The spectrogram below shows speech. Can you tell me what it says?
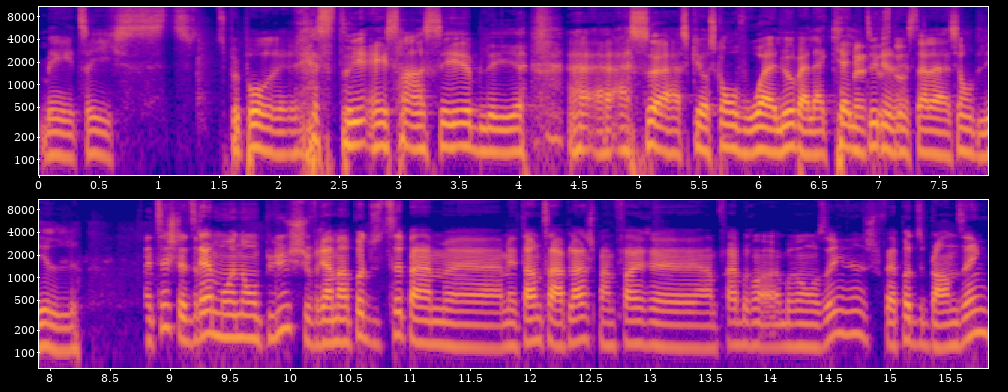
Mais, tu sais, tu, peux pas rester insensible et, à, à- à ça, à ce qu'on voit là, ben, à la qualité Ben, de l'installation de l'île. Mais tu sais, je te dirais, moi non plus, je suis vraiment pas du type à me- à m'étendre sur la plage pour me faire, euh, à me faire bron- bronzer. Là. Je fais pas du bronzing.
